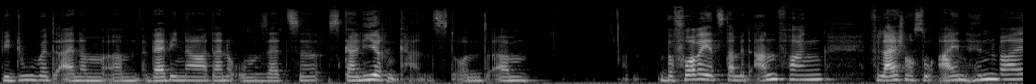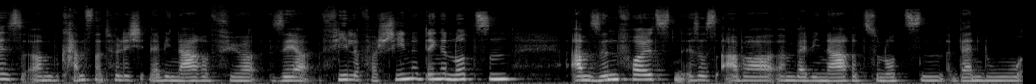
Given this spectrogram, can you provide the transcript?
wie du mit einem ähm, Webinar deine Umsätze skalieren kannst. Und ähm, bevor wir jetzt damit anfangen, vielleicht noch so ein Hinweis. Ähm, du kannst natürlich Webinare für sehr viele verschiedene Dinge nutzen. Am sinnvollsten ist es aber, ähm, Webinare zu nutzen, wenn du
